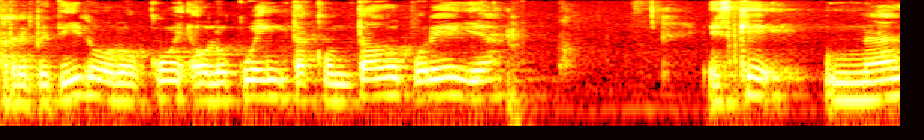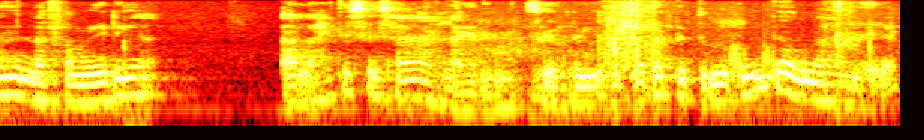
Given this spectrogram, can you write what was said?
repetir o lo, o lo cuentas contado por ella, es que nadie en la familia, a la gente se salen las lágrimas, se ríe. Porque tú lo cuentas de una manera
